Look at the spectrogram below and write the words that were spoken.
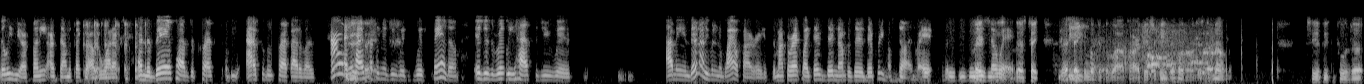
silly. We are funny. Our sound effects are out the water, and the Bears have depressed the absolute crap out of us. I'm And it has saying. nothing to do with with fandom. It just really has to do with. I mean, they're not even in the wild card race. Am I correct? Like their their numbers, they're they're pretty much mm-hmm. done, right? There's, there's no way. Let's take let's take a look at the wild card picture, people. Hold on just a moment. See if we can pull it up.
